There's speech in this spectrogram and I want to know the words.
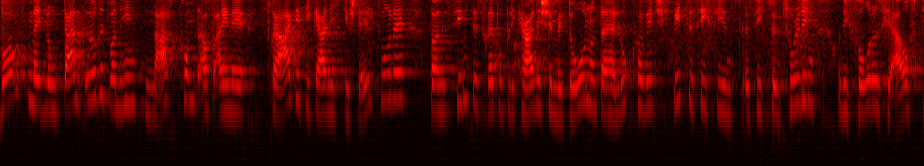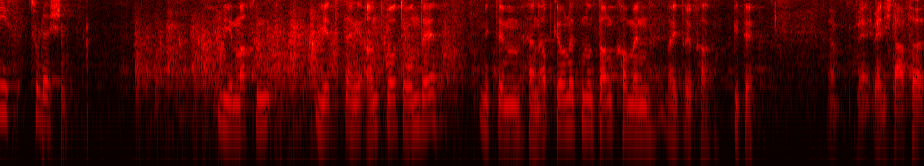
Wortmeldung dann irgendwann hinten nachkommt auf eine Frage, die gar nicht gestellt wurde, dann sind es republikanische Methoden und der Herr Lukowitsch bitte sich, sich zu entschuldigen und ich fordere Sie auf, dies zu löschen. Wir machen jetzt eine Antwortrunde mit dem Herrn Abgeordneten und dann kommen weitere Fragen. Bitte. Ja, wenn ich darf, äh,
